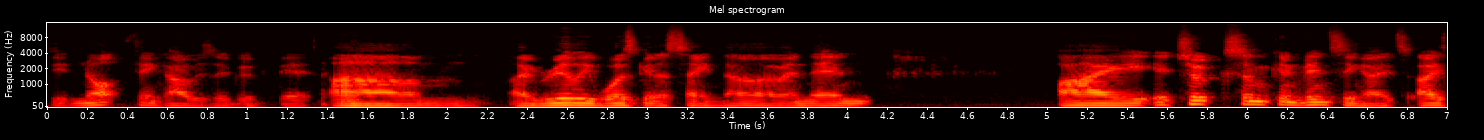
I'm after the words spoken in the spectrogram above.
did not think I was a good fit. Um, I really was going to say no, and then I it took some convincing. I, I,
